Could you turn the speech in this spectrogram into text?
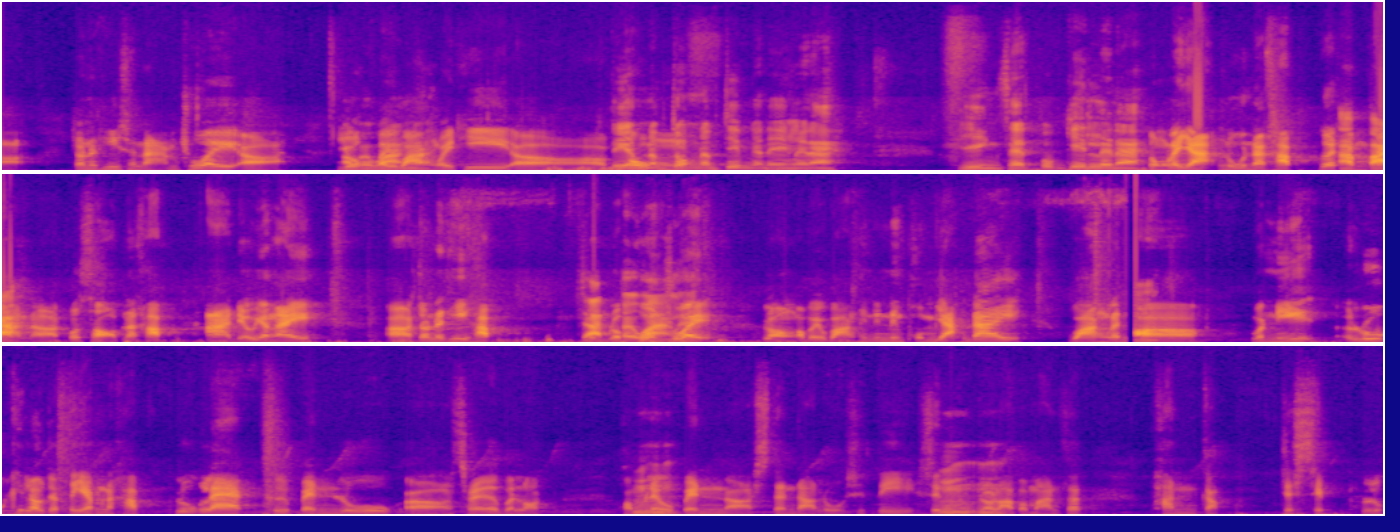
อเจ้าหน้าที่สนามช่วยเอ่อยกเอาไปไปวางวางหน่อย ไว้ที่เอ่อเตรียมตงน้ำจงน้ำจิ้มกันเองเลยนะ ยิงเสร็จปุ๊บกินเลยนะ ตรงระยะนู้นนะครับ เพื่อทำอะไปการเอ่อทดสอบนะครับ อ่าเดี๋ยวยังไงอ่าเจ้าหน้าที่ครับจัดผมรบไปกวนวางช่วยเลยลองเอาไปวางให้นิดนึงผมอยากได้วางแล้วอ๋อเอ่อ วันนี้ลูกที่เราจะเตรียมนะครับ ลูกแรกคือเป็นลูกเอ่อ s t r a y e r b e l o t ความเร็วเป็นเอ่อ standard velocity ซึ่งอืมอยู่ราวๆประมาณสักพันกับ 70 หรือ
